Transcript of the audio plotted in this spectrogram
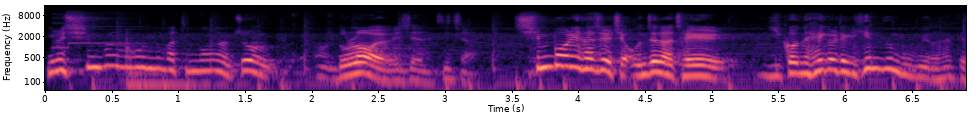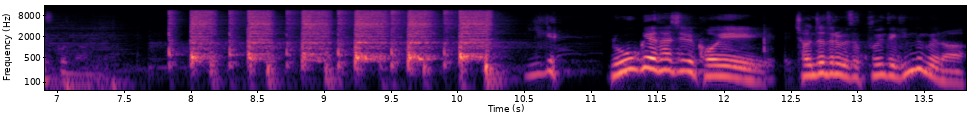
이런 심벌 부분 같은 거는 좀 어, 놀라워요 이제 진짜. 심벌이 사실 제- 언제나 제일 이거는 해결되기 힘든 부분이라고 생각했었거든요. 이게 요게 사실 거의 전자드럼에서 구현되기 힘든 거라.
